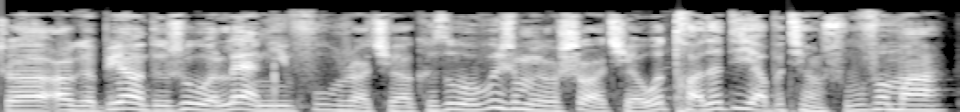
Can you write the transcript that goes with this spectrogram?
说二哥，别人都说我烂泥扶不上墙，可是我为什么要上墙？我躺在地下不挺舒服吗？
